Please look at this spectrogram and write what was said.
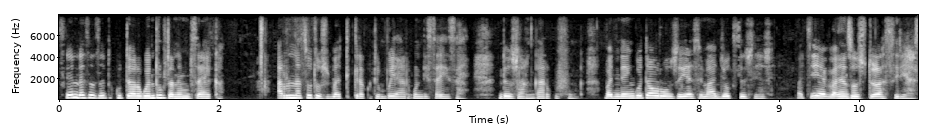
saka ndasazoti kutaura kwandiri kuita nemusaika ari unatsotozvibatikira kuti mbuya ari kundisaisai ndozvaanga ari kufunga but ndaingotaurawo zveya zvemajokisi zviyazve but iye aibva anyazozvitora serious.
